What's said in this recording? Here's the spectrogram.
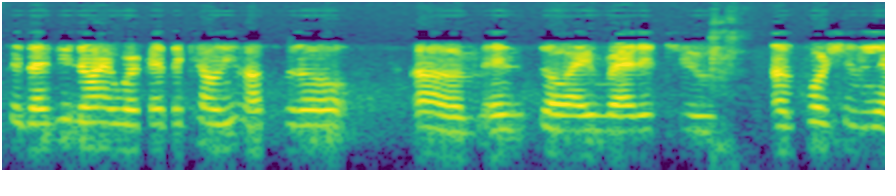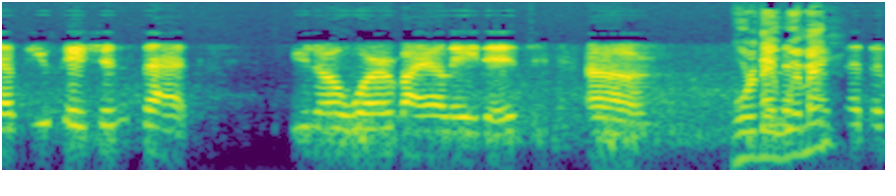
Because as you know, I work at the county hospital, um, and so I ran into, unfortunately, a few patients that, you know, were violated. Um, Were they the women? the-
